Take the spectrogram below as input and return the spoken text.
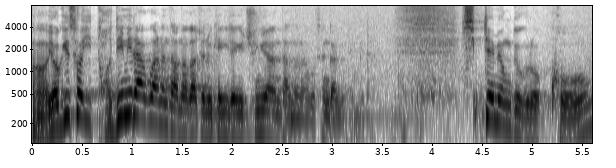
어, 여기서 이 더딤이라고 하는 단어가 저는 굉장히 중요한 단어라고 생각이 됩니다. 십계명도 그렇고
